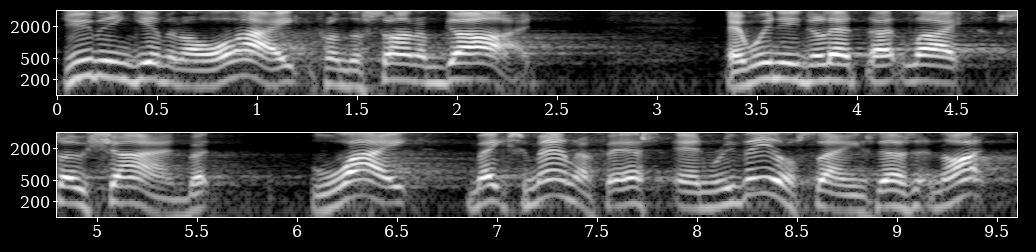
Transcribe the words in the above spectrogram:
You've been given a light from the Son of God, and we need to let that light so shine. But light makes manifest and reveals things, does it not?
